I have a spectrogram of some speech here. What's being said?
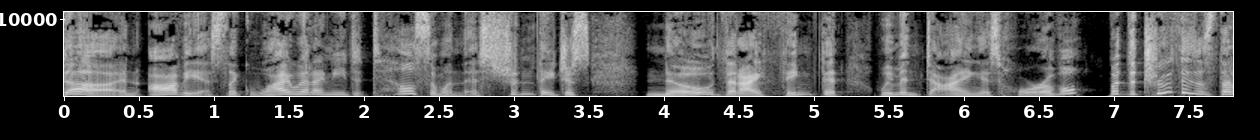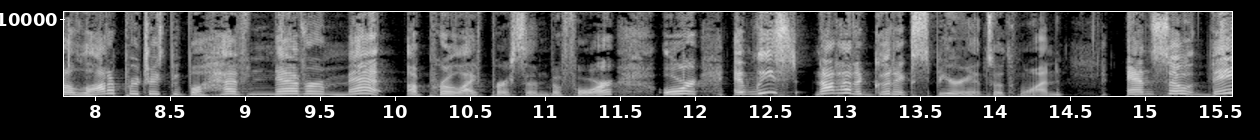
duh and obvious. Like, why would I need to tell someone this? Shouldn't they just know that I think that women dying is horrible? But the truth is, is that a lot of pro choice people have never met a pro life person before, or at least not had a good experience with one. And so they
